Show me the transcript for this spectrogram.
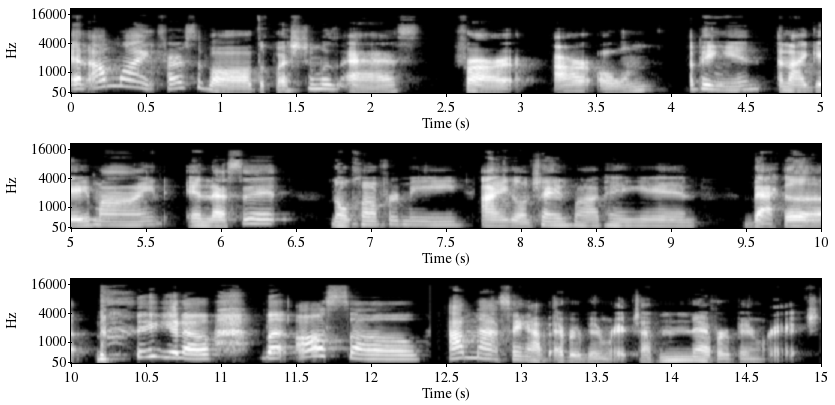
And I'm like, first of all, the question was asked for our, our own opinion, and I gave mine, and that's it. Don't come for me. I ain't gonna change my opinion back up, you know. But also, I'm not saying I've ever been rich. I've never been rich.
